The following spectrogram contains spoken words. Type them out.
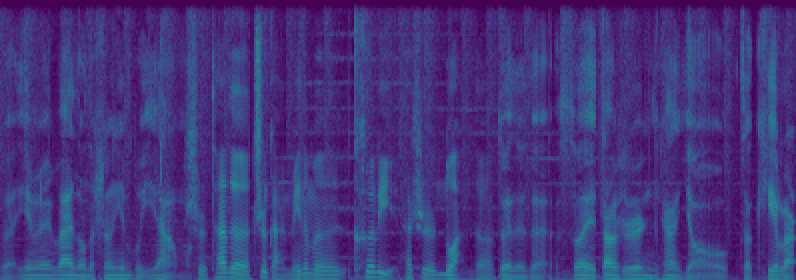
对，因为 vinyl 的声音不一样嘛。是它的质感没那么颗粒，它是暖的。对对对，所以当时你看有 The Killer，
